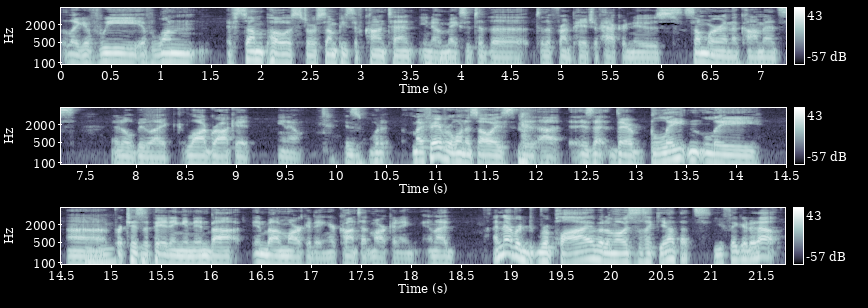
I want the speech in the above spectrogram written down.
like if we if one if some post or some piece of content you know makes it to the to the front page of Hacker News, somewhere in the comments it'll be like LogRocket. You know, is what my favorite one is always uh, is that they're blatantly uh, mm-hmm. participating in inbound inbound marketing or content marketing, and I I never reply, but I'm always just like, yeah, that's you figured it out.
